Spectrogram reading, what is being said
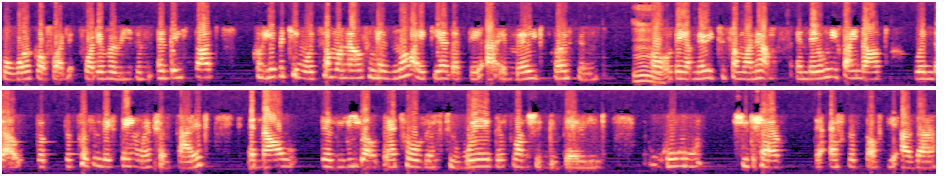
for work or for, for whatever reason, and they start cohabiting with someone else who has no idea that they are a married person Mm. or they are married to someone else, and they only find out when the, the the person they're staying with has died, and now there's legal battles as to where this one should be buried, who should have the assets of the other,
